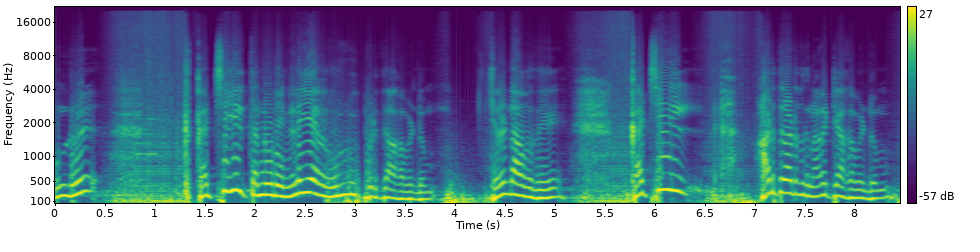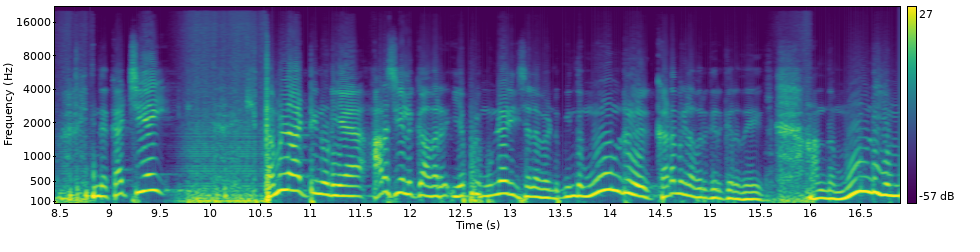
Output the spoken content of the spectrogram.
ஒன்று கட்சியில் தன்னுடைய நிலையை அவர் உறுதிப்படுத்தியாக வேண்டும். இரண்டாவது கட்சியில் அடுத்த கட்டத்துக்கு நகர்த்தியாக வேண்டும். இந்த கட்சியை தமிழ்நாட்டினுடைய அரசியலுக்கு அவர் எப்படி முன்னேறி செல்ல வேண்டும்? இந்த மூன்று கடமைகள் அவருக்கு இருக்கிறது. அந்த மூன்றையும்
